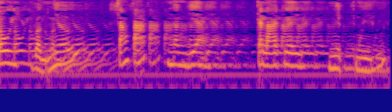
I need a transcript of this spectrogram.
Tôi vẫn nhớ Sáng tác Ngân gian Calage Nhật Nguyễn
